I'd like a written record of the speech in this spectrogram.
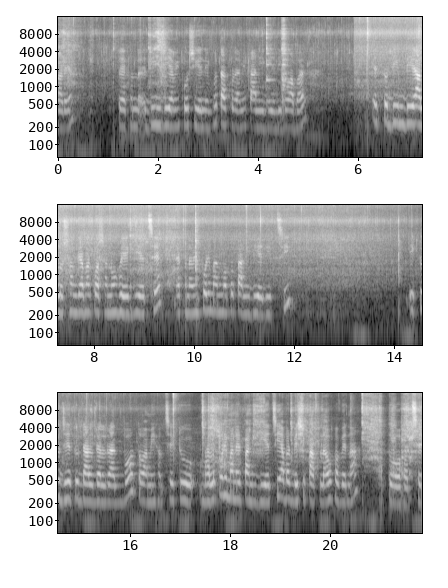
পারেন। তো এখন ডিম দিয়ে আমি কষিয়ে নেব, তারপরে আমি পানি দিয়ে দিব আবার। এর তো ডিম দিয়ে আলুর সঙ্গে আমার কষানো হয়ে গিয়েছে। এখন আমি পরিমাণ মতো পানি দিয়ে দিচ্ছি। একটু যেহেতু ডাল ডাল রাখব, তো আমি হচ্ছে একটু ভালো পরিমাণের পানি দিয়েছি। আবার বেশি পাতলাও হবে না। তো হচ্ছে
